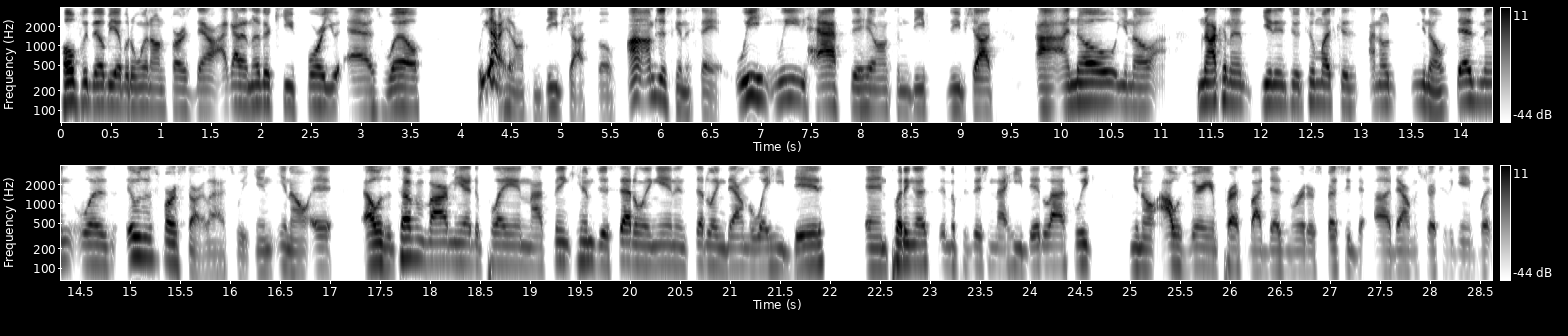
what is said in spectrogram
hopefully they'll be able to win on first down. I got another key for you as well. We got to hit on some deep shots, Beau. I'm just gonna say it. We we have to hit on some deep deep shots. I, I know, you know, I'm not gonna get into it too much because I know you know Desmond was it was his first start last week, and you know it that was a tough environment he had to play in. And I think him just settling in and settling down the way he did and putting us in the position that he did last week, you know, I was very impressed by Desmond Ridder, especially uh, down the stretch of the game. But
